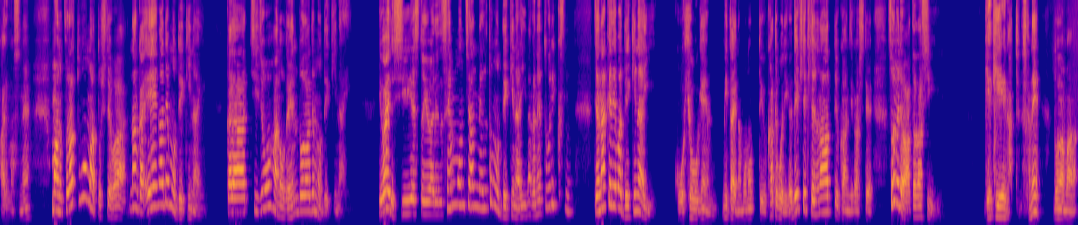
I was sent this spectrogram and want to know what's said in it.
ありますね。まあ、あの、プラットフォーマーとしては、なんか映画でもできない。から地上波の連ドラでもできない。いわゆる CS と言われる専門チャンネルともできない。なんかネットフリックスじゃなければできないこう表現みたいなものっていうカテゴリーができてきてるなっていう感じがして、そういう意味では新しい劇映画っていうんですかね、ドラマ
